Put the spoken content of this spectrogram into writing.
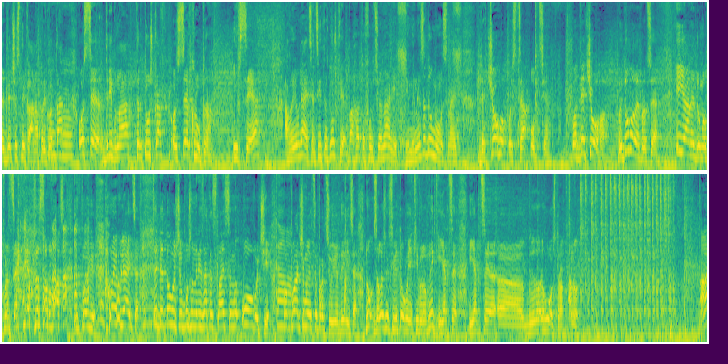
е, для чесника, наприклад. так? Ось це дрібна тертушка, ось це крупна. І все. А виявляється, ці тертушки багатофункціональні, і ми не задумувалися навіть, для чого ось ця опція. От для чого? Ви думали про це? І я не думав про це. Я вже сам вас відповів. А виявляється, це для того, щоб можна нарізати слайсами овочі. Так. Побачимо, як це працює. Дивіться. Ну, в залежності від того, який виробник і як це, і як це е, гостро. Ану. А?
